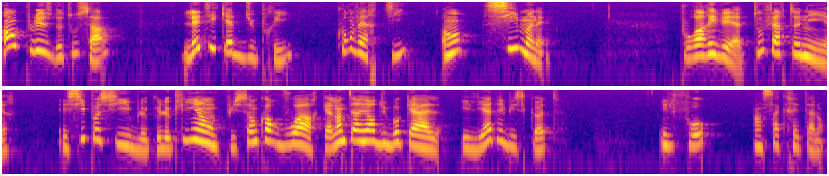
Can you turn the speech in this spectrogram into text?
en plus de tout ça, l'étiquette du prix convertie en six monnaies. Pour arriver à tout faire tenir, et si possible que le client puisse encore voir qu'à l'intérieur du bocal il y a des biscottes, il faut un sacré talent.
